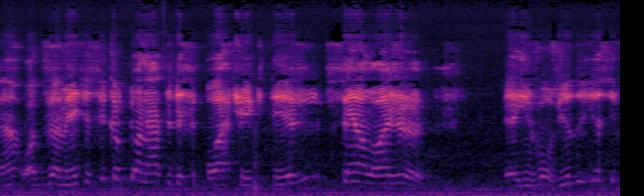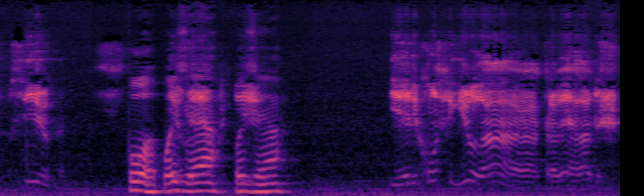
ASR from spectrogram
Né? Obviamente, esse campeonato desse porte aí que teve, sem a loja é, envolvida, ia ser impossível, cara. Porra, pois é, pois é. E ele conseguiu lá, através lá dos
